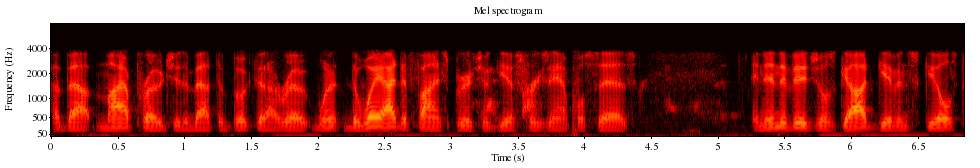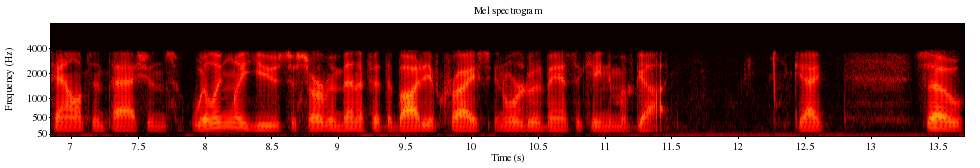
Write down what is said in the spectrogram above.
about my approach and about the book that I wrote, when, the way I define spiritual gifts, for example, says an individual's God-given skills, talents, and passions willingly used to serve and benefit the body of Christ in order to advance the kingdom of God. Okay, so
